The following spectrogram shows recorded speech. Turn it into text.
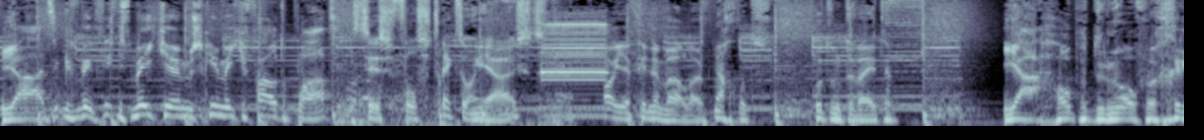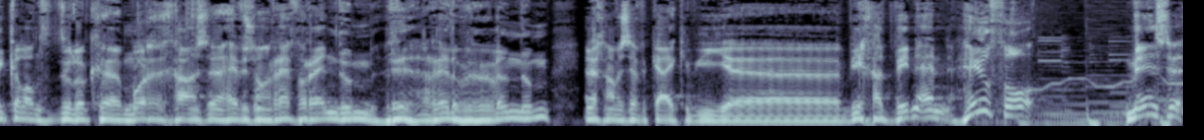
Ja, het is, het is een beetje, misschien een beetje een foute plaat. Het is volstrekt onjuist. Oh, jij vindt hem wel leuk. Nou goed, goed om te weten. Ja, hopen te doen over Griekenland natuurlijk. Eh, morgen gaan ze hebben zo'n referendum, re- referendum. En dan gaan we eens even kijken wie, eh, wie gaat winnen. En heel veel mensen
